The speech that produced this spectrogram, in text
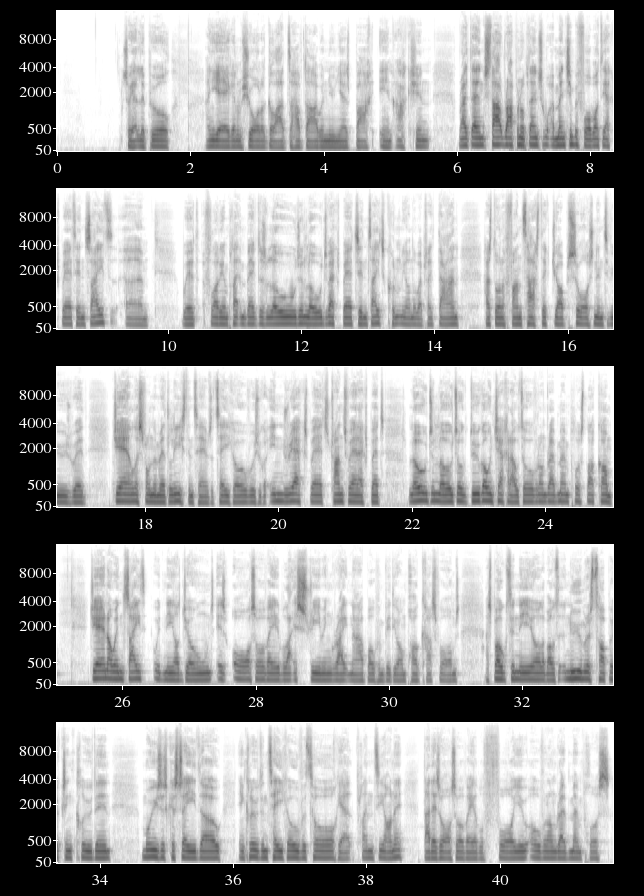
So yeah, Liverpool and Jurgen, I'm sure, are glad to have Darwin Nunez back in action. Right then, start wrapping up then. So I mentioned before about the expert insight. Um, with Florian Plettenberg. There's loads and loads of experts insights currently on the website. Dan has done a fantastic job sourcing interviews with journalists from the Middle East in terms of takeovers. We've got injury experts, transfer experts, loads and loads. So do go and check it out over on redmenplus.com. JNO Insight with Neil Jones is also available. That is streaming right now, both in video and podcast forms. I spoke to Neil about numerous topics, including Moises Caicedo, including Takeover Talk, yeah, plenty on it. That is also available for you over on Redmen Plus.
